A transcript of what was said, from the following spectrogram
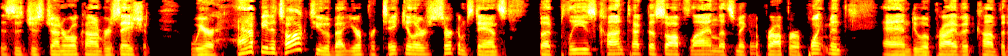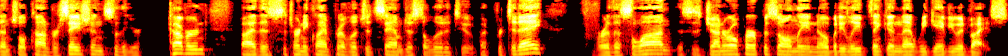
This is just general conversation. We are happy to talk to you about your particular circumstance, but please contact us offline. Let's make a proper appointment and do a private confidential conversation so that you're covered by this attorney client privilege that Sam just alluded to. But for today, for the salon, this is general purpose only. Nobody leave thinking that we gave you advice.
